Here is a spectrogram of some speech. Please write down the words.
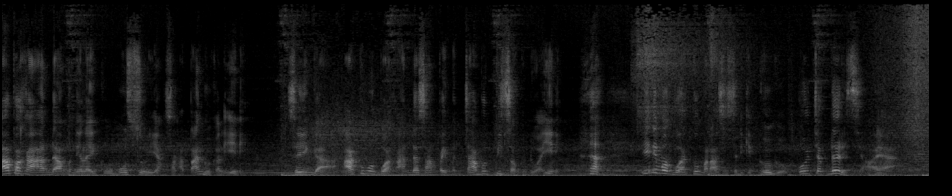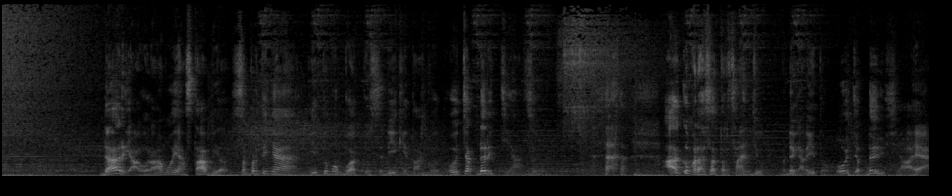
Apakah Anda menilaiku musuh yang sangat tangguh kali ini? Sehingga aku membuat Anda sampai mencabut pisau kedua ini. Ini membuatku merasa sedikit gugup, ucap dari saya. Dari auramu yang stabil, sepertinya itu membuatku sedikit takut, ucap dari Jiangsu. Aku merasa tersanjung mendengar itu, ucap dari saya.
